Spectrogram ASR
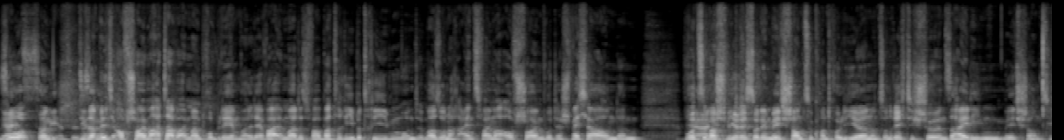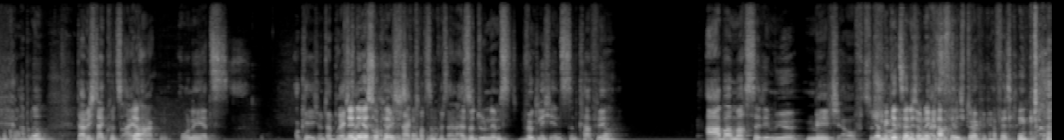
Ja, So, sorry, und dieser. Milchaufschäumer hatte aber immer ein Problem, weil der war immer, das war batteriebetrieben und immer so nach ein, zweimal aufschäumen wurde der schwächer und dann wurde es Ja, immer schwierig, so den Milchschaum zu kontrollieren und so einen richtig schön seidigen Milchschaum zu bekommen. Ne? Darf ich da kurz einhaken? Ohne jetzt. Okay, ich unterbreche. Nee, nee, ist so, okay, aber Ich hake trotzdem kurz ein. Also, du nimmst wirklich Instant-Kaffee, Ja. aber machst dir die Mühe, Milch ja, aufzuschäumen. mir geht es ja nicht um den Also, Kaffee, ich bin ja kein Kaffeetrinker.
